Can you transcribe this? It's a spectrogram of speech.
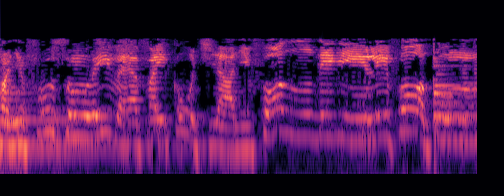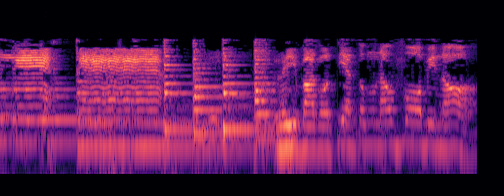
看你护送雷万飞过去啊，你佛是的你来佛功嘞。你把我电动脑方便咯，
